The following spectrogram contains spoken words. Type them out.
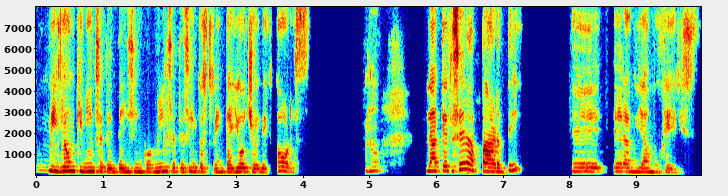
1.575.738 electores. ¿no? La tercera parte eh, eran ya mujeres,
